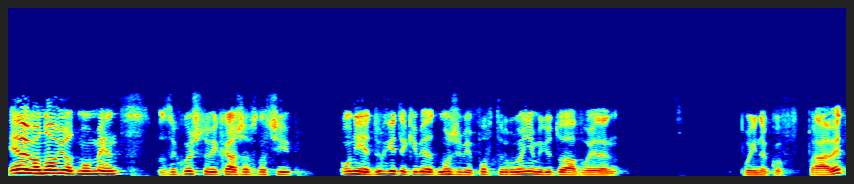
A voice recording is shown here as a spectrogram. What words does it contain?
Еве го новиот момент, за кој што ви кажав, значи, оние другите ќе бидат можеби повторување, меѓутоа во еден поинаков правец.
